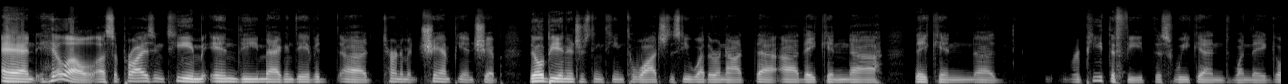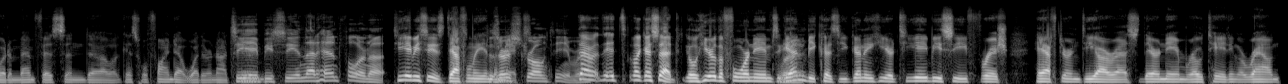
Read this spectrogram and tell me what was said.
and Hillel, a surprising team in the Magen David uh, tournament championship. They'll be an interesting team to watch to see whether or not that uh, they can uh, they can uh, repeat the feat this weekend when they go to Memphis, and uh, I guess we'll find out whether or not they- TABC in that handful or not? TABC is definitely in the they're a mix. strong team, right? It's like I said, you'll hear the four names again Right. because you're going to hear TABC, Frisch, HAFTR, and DRS. Their name rotating around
